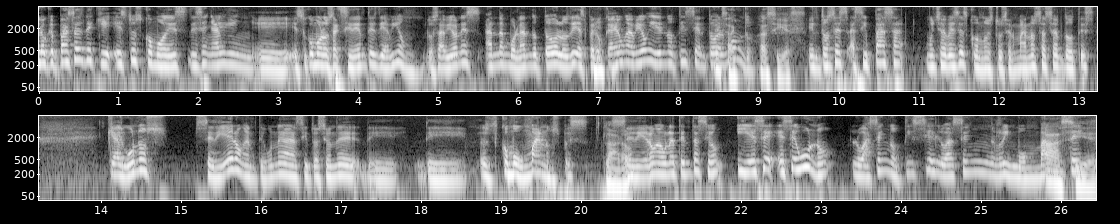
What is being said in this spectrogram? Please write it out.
lo que pasa es de que esto es como dicen alguien, eh, es como los accidentes de avión. Los aviones andan volando todos los días, pero cae un avión y es noticia en todo el mundo. Así es. Entonces, así pasa muchas veces con nuestros hermanos sacerdotes, que algunos se dieron ante una situación de, de, como humanos, pues, claro. se dieron a una tentación y ese, ese uno lo hacen noticia y lo hacen rimbombante.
